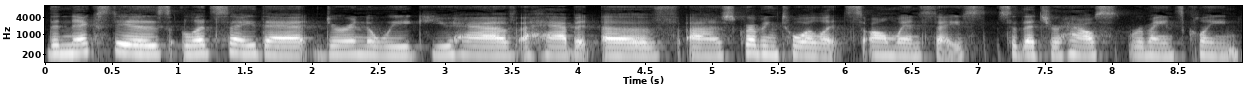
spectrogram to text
The next is let's say that during the week you have a habit of uh, scrubbing toilets on Wednesdays so that your house remains clean.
